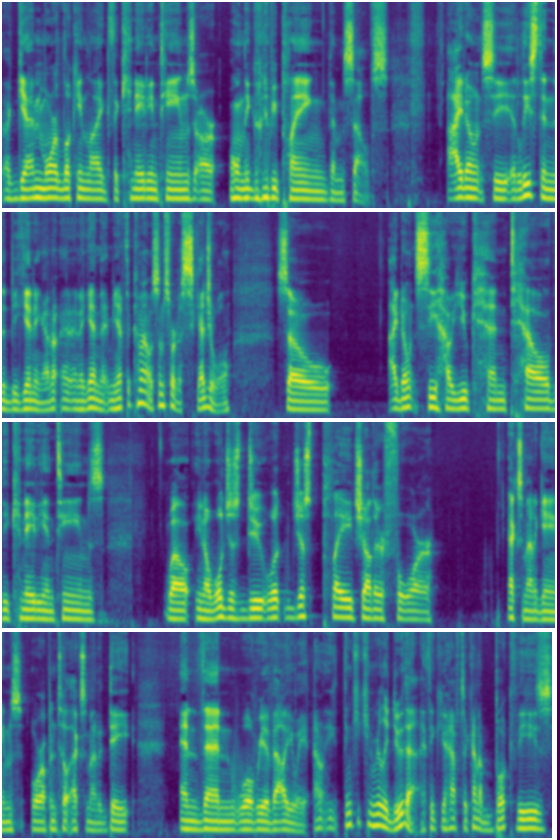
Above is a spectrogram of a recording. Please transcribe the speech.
again more looking like the Canadian teams are only going to be playing themselves. I don't see, at least in the beginning, I don't, and again, you have to come out with some sort of schedule. So I don't see how you can tell the Canadian teams, well, you know, we'll just do, we'll just play each other for X amount of games or up until X amount of date, and then we'll reevaluate. I don't think you can really do that. I think you have to kind of book these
